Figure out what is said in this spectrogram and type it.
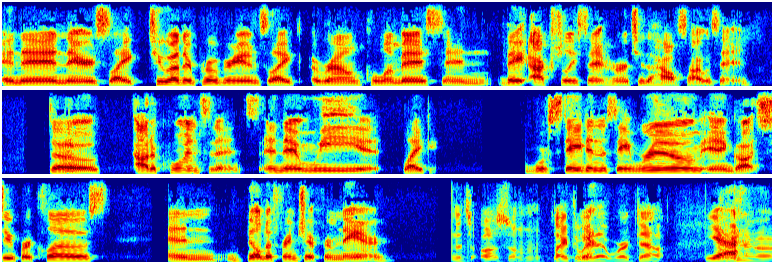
and then there's like two other programs like around Columbus and they actually sent her to the house I was in. So hmm. out of coincidence. And then we like were stayed in the same room and got super close and built a friendship from there. That's awesome. Like the way Yeah. that worked out. Yeah. You know,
